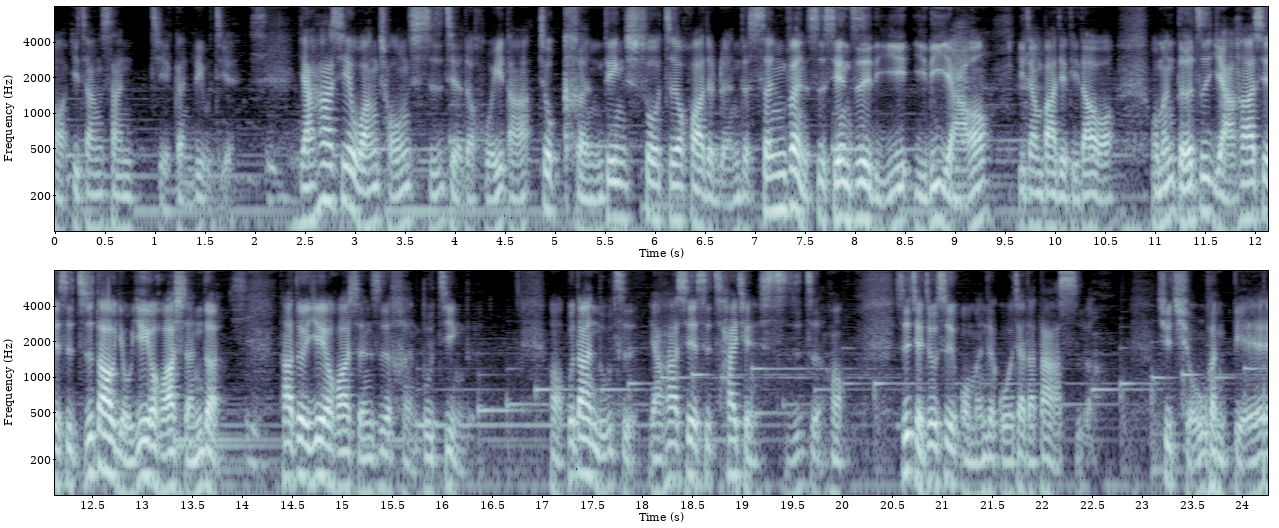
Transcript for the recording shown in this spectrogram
哦，一章三节跟六节。亚哈谢王从使者的回答就肯定说这话的人的身份是先知以以利亚哦。一章八节提到哦，我们得知亚哈谢是知道有耶和华神的，他对耶和华神是很不敬的。哦，不但如此，亚哈谢是差遣使者哈，使者就是我们的国家的大使了，去求问别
